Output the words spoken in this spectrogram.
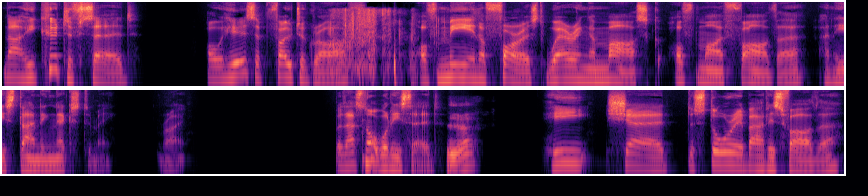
Now he could have said, "Oh, here's a photograph of me in a forest wearing a mask of my father, and he's standing next to me." Right. But that's not what he said. yeah, He shared the story about his father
